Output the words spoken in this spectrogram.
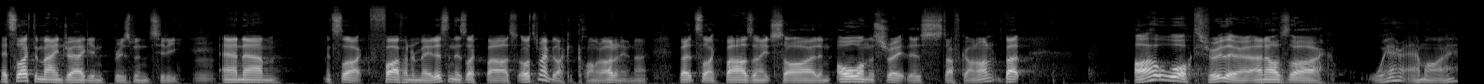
it's like the main drag in Brisbane City, and um, it's like 500 meters, and there's like bars, or it's maybe like a kilometer, I don't even know, but it's like bars on each side, and all on the street. There's stuff going on, but I walked through there and I was like, where am I?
